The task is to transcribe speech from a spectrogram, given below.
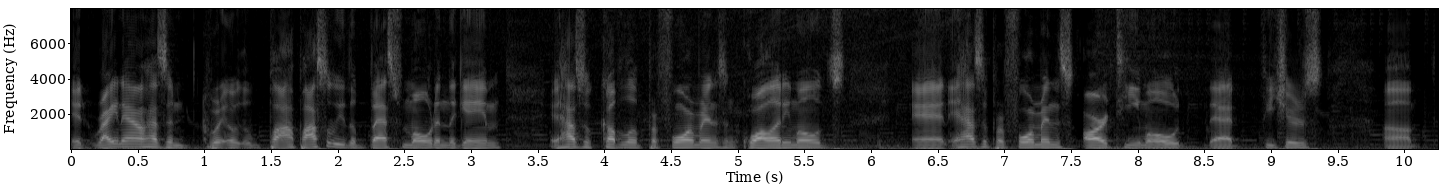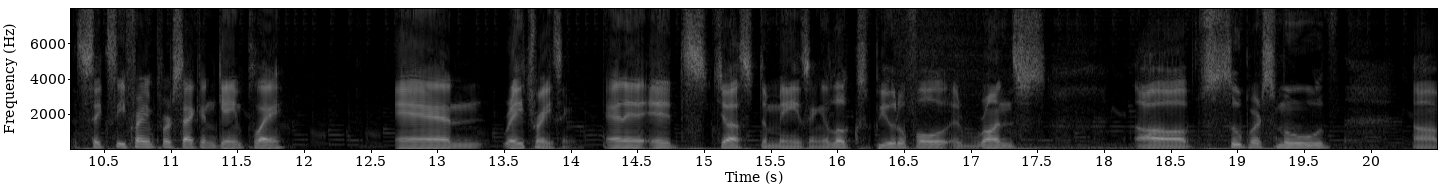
It right now has a possibly the best mode in the game. It has a couple of performance and quality modes, and it has a performance RT mode that features uh, 60 frames per second gameplay and ray tracing, and it, it's just amazing. It looks beautiful. It runs uh, super smooth. Uh,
